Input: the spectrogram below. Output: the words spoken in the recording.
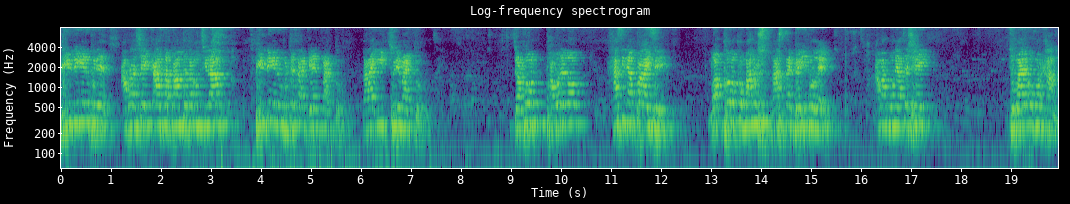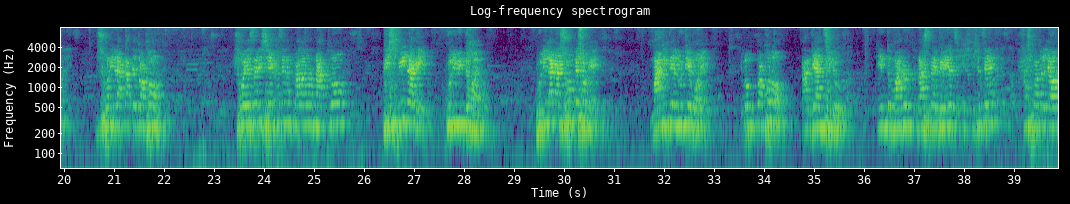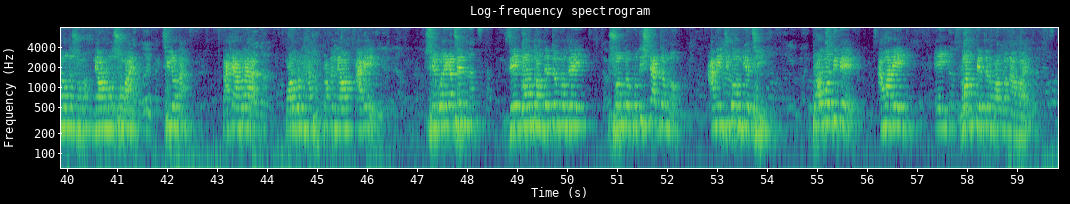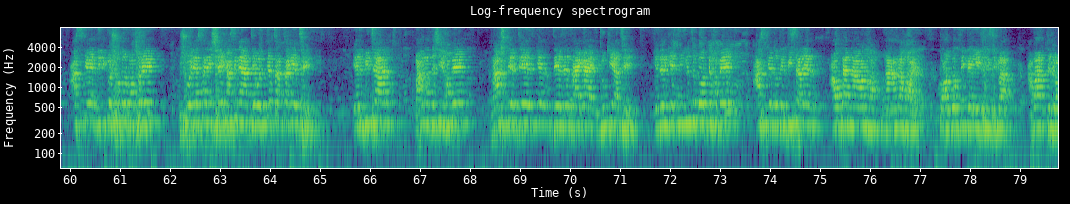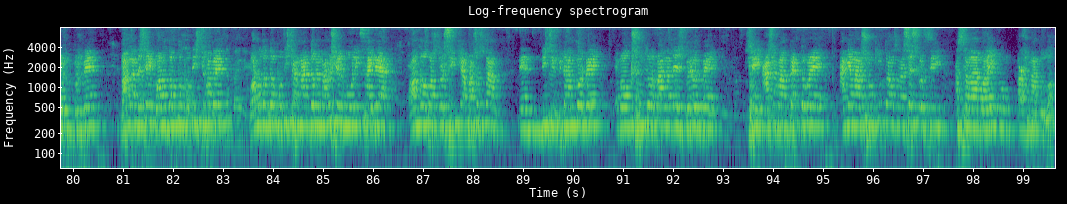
Building এর উপরে আমরা সেই কাজলা পাম্পে যখন ছিলাম বিল্ডিং এর উপরে তারা গ্রেড মারতো, তারা ইট ছুঁড়ে মারতো। যখন খবর এলো, হাসিনা পালাইছে। লক্ষ লক্ষ মানুষ রাস্তায় বেরিয়ে পড়লেন আমার মনে আছে সেই জুবাইর ওমর খান, শনি রাকাতে যখন শেখ হাসিনা পালানোর মাত্র বিশ মিনিট আগে গুলিবিদ্ধ মাটিতে লুটিয়ে পড়ে। এবং তখনও তার জ্ঞান ছিল। কিন্তু মানুষ রাস্তায় বেরিয়ে এসেছে, হাসপাতালে নেওয়ার মতো সময়, নেওয়ার মতো সময় ছিল না। তাকে আমরা পরবর্তী হাসপাতালে নেওয়ার আগে সে বলে গেছেন, যে গণতন্ত্রের জন্য যেই সত্য প্রতিষ্ঠার জন্য আমি জীবন দিয়েছি, পরবর্তীতে আমার এই এই রক্তের জন্য বদলা না হয়। আজকে দীর্ঘ সতেরো বছরে স্বৈরাচারী শেখ হাসিনা যে অত্যাচার চালিয়েছে, এর বিচার বাংলাদেশি হবে, রাষ্ট্রের যে যে যে জায়গায় লুকিয়ে আছে, এদেরকে চিহ্নিত করতে হবে। আজকে যদি বিচারের আওতায় না আনা হয়- পরবর্তীতে এই ফেসিবাদ আবার বসবে। বাংলাদেশে গণতন্ত্র প্রতিষ্ঠা হবে। গণতন্ত্র প্রতিষ্ঠার মাধ্যমে মানুষের মৌলিক চাহিদা, অন্ন, বস্ত্র, শিক্ষা, বাসস্থান নিশ্চিত বিধান করবে এবং সুন্দর বাংলাদেশ গড়ে উঠবে। সেই আশাবাদ ব্যক্ত করে আমি আমার সংক্ষিপ্ত আলোচনা শেষ করছি। আসসালামু আলাইকুম রহমাতুল্লাহ।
